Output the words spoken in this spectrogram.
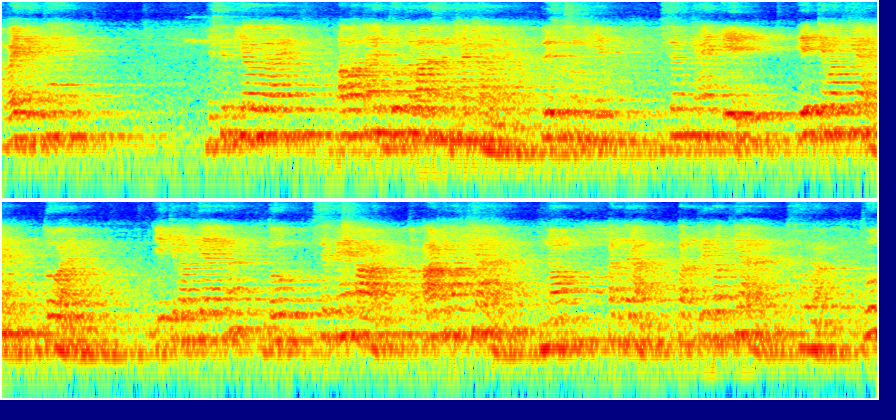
अब भाई देखते हैं। जिसे दिया हुआ है, अब आता है दो क्रमागत संख्या क्या आएगा तो इसको समझिए। इसे हम कहें एक एक के बाद क्या है दो आएगा। एक के बाद क्या आएगा? दो। इसे कहें आठ। तो आठ के बाद क्या आ रहा है? नौ, पंद्रह। पंद्रह के बाद क्या आएगा सोलह। तो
